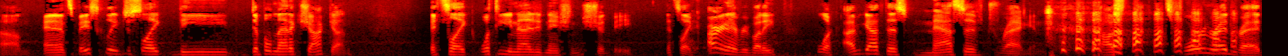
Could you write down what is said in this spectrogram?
um, and it's basically just like the diplomatic shotgun. It's like what the United Nations should be. It's like, all right, everybody, look, I've got this massive dragon. It's four and red, red.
